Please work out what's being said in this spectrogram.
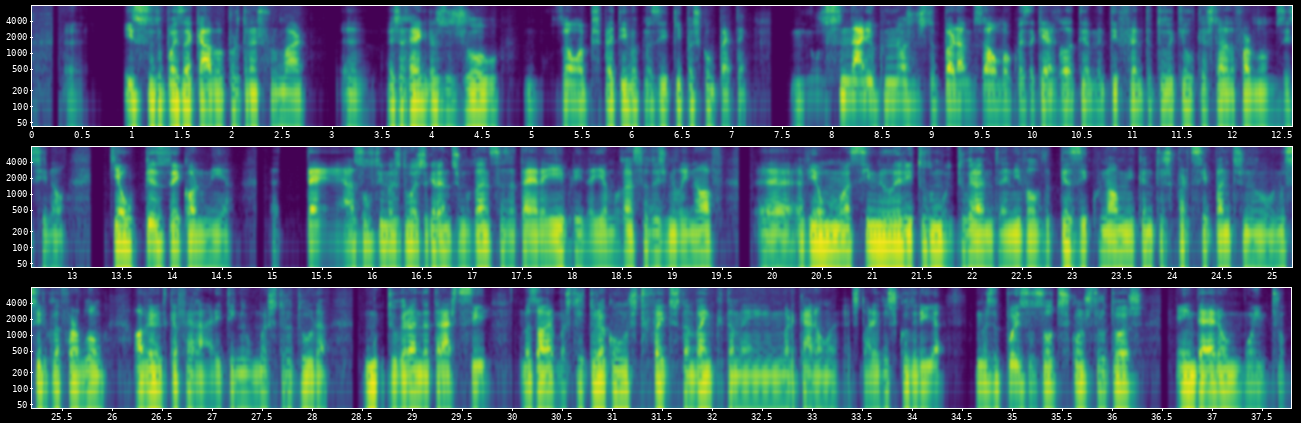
isso depois acaba por transformar uh, as regras do jogo, mudam a perspectiva como as equipas competem. No cenário que nós nos deparamos, há uma coisa que é relativamente diferente de tudo aquilo que a história da Fórmula 1 nos ensinou, que é o peso da economia. Até às últimas duas grandes mudanças, até a era híbrida e a mudança de 2009, Uh, havia uma similaritude muito grande a nível de peso económico entre os participantes no, no circo da Fórmula 1. Obviamente que a Ferrari tinha uma estrutura muito grande atrás de si, mas era uma estrutura com uns defeitos também que também marcaram a história da escuderia. Mas depois os outros construtores ainda eram muito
